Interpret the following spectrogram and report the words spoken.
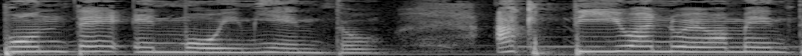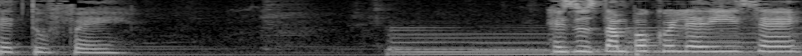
ponte en movimiento, activa nuevamente tu fe. Jesús tampoco le dice,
